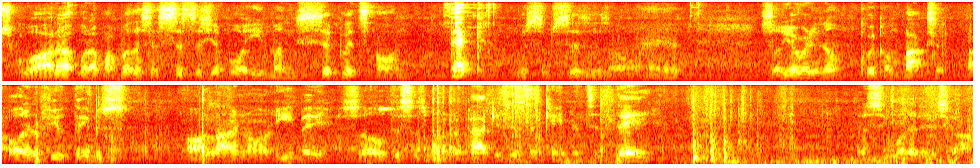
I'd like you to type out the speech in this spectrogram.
Squad up. What up, my brothers and sisters? Your boy E Money Cichlids on deck with some scissors on hand. So you already know, quick unboxing. I ordered a few things online on eBay. So this is one of the packages that came in today. Let's see what it is, y'all.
